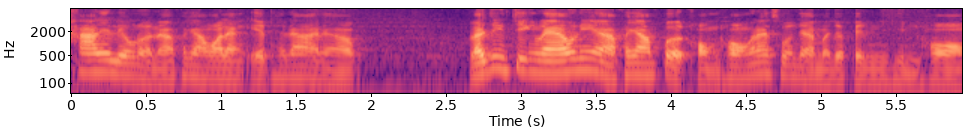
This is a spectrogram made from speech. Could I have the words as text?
ฆ่าได้เร็วหน่อยนะพยายามเอาแรงเอสให้ได้นะครับแล้วจริง ๆ แล้วเนี่ยพยายามเปิดของทองก็ได้ส่วนใหญ่มันจะเป็นหินทอง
